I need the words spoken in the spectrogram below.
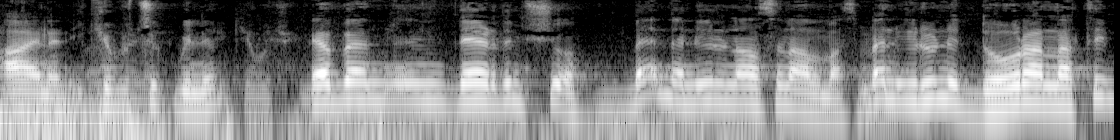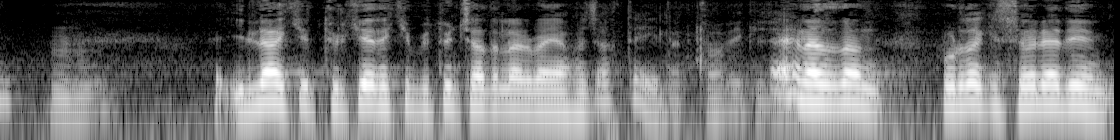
Aynen. İki buçuk milim. İki buçuk. Ya ben e, derdim şu. Benden ürün alsın almasın. Ben ürünü doğru anlatayım. Hı hı. İlla ki Türkiye'deki bütün çadırları ben yapacak değilim. Tabii ki. En canım. azından buradaki söylediğim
